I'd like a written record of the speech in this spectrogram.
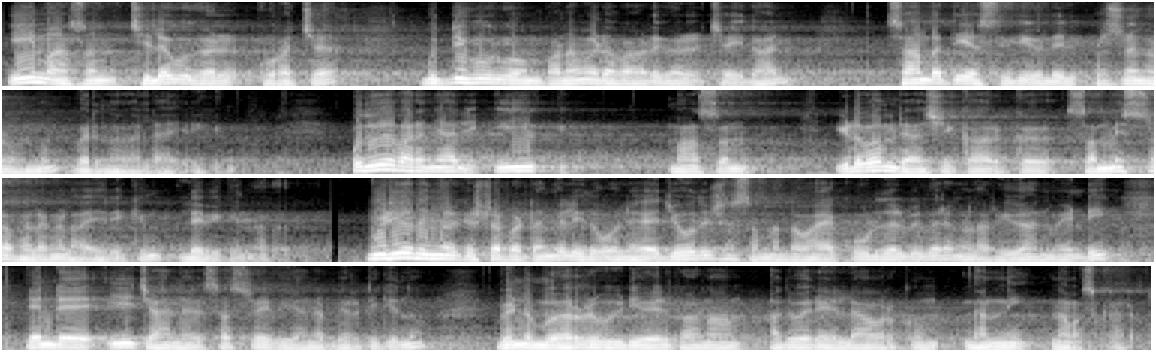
ഈ മാസം ചിലവുകൾ കുറച്ച് ബുദ്ധിപൂർവം പണമിടപാടുകൾ ചെയ്താൽ സാമ്പത്തിക സ്ഥിതികളിൽ പ്രശ്നങ്ങളൊന്നും വരുന്നതല്ലായിരിക്കും. പൊതുവെ പറഞ്ഞാൽ ഈ മാസം ഇടവം രാശിക്കാർക്ക് സമ്മിശ്ര ഫലങ്ങളായിരിക്കും ലഭിക്കുന്നത്. വീഡിയോ നിങ്ങൾക്ക് ഇഷ്ടപ്പെട്ടെങ്കിൽ ഇതുപോലെ ജ്യോതിഷ സംബന്ധമായ കൂടുതൽ വിവരങ്ങൾ അറിയുവാൻ വേണ്ടി എന്റെ ഈ ചാനൽ സബ്സ്ക്രൈബ് ചെയ്യാൻ അഭ്യർത്ഥിക്കുന്നു. വീണ്ടും വേറൊരു വീഡിയോയിൽ കാണാം. അതുവരെ എല്ലാവർക്കും നന്ദി നമസ്കാരം.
